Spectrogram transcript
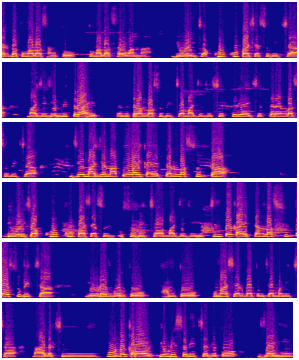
एकदा तुम्हाला सांगतो तुम्हाला सर्वांना दिवाळीच्या खूप खूप अशा शुभेच्छा माझे जे मित्र आहेत त्या मित्रांना शुभेच्छा माझे जे शेतकरी आहेत शेतकऱ्यांना शुभेच्छा जे माझे नातेवाईक आहेत त्यांना सुद्धा दिवाळीच्या खूप खूप अशा शुभेच्छा माझे जे हे चिंतक आहेत त्यांना सुद्धा शुभेच्छा. एवढंच बोलतो थांबतो. पुन्हा एकदा तुमच्या मनीच्या महालक्ष्मी पूर्ण करावं एवढी सदिच्छा देतो. जय हिंद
